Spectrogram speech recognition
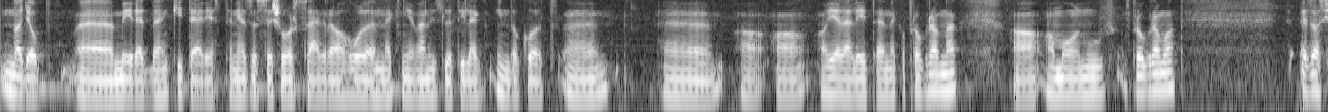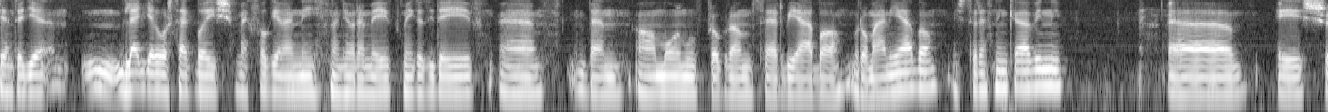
nagyobb uh, méretben kiterjeszteni az összes országra, ahol ennek nyilván üzletileg indokolt uh, uh, a, a, a jelenléte ennek a programnak, a, a Mall Move programot. Ez azt jelenti, hogy Lengyelországban is meg fog jelenni, nagyon reméljük még az idei évben a Mall Move program Szerbiába, Romániába is szeretnénk elvinni. És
